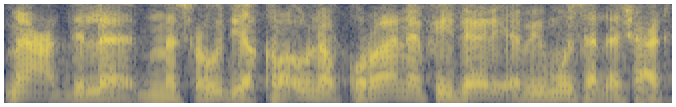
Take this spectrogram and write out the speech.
مع عبد الله بن مسعود يقرؤون القرآن في دار أبي موسى الأشعري.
